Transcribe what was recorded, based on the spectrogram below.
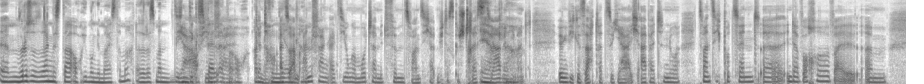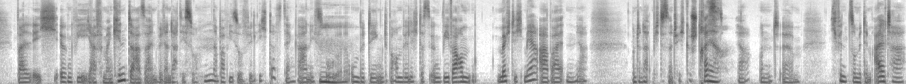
Ähm, würdest du sagen, dass da auch Übung den Meister macht? Also, dass man diesen ja, dickes Fell Fall. einfach auch genau. antrainieren Also am kann? Anfang als junge Mutter mit 25 hat mich das gestresst, ja, ja wenn jemand irgendwie gesagt hat, so ja, ich arbeite nur 20 Prozent äh, in der Woche, weil ähm, weil ich irgendwie ja für mein Kind da sein will. Dann dachte ich so, hm, aber wieso will ich das denn gar nicht so mhm. unbedingt? Warum will ich das irgendwie? Warum möchte ich mehr arbeiten? Ja. Und dann hat mich das natürlich gestresst. Ja. ja. Und ähm, ich finde, so mit dem Alter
